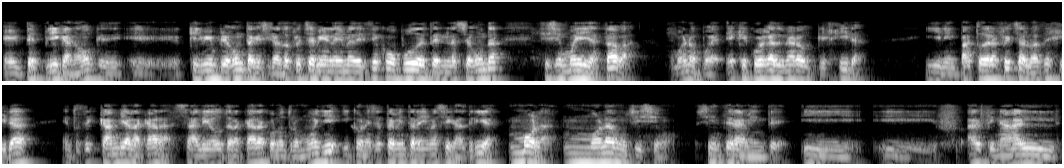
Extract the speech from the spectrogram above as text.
él te explica, ¿no? Que eh, Kilvin pregunta que si las dos flechas vienen en la misma dirección, ¿cómo pudo detener la segunda si ese muelle ya estaba? Bueno, pues es que cuelga de un aro que gira. Y el impacto de la flecha lo hace girar. Entonces cambia la cara, sale otra cara con otro muelle y con exactamente la misma sigaldría. Mola, mola muchísimo, sinceramente. Y, y al final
